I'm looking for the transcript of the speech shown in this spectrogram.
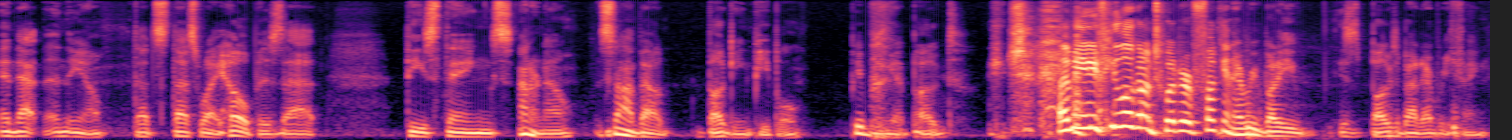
and that and you know that's that's what I hope is that these things. I don't know. It's not about bugging people. People can get bugged. I mean, if you look on Twitter, fucking everybody is bugged about everything.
